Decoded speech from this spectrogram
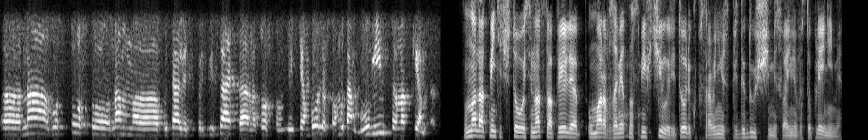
э, на вот то, что нам пытались приписать, да, на то, что, и тем более, что мы там глумимся над кем-то. Ну, надо отметить, что 17 апреля Умаров заметно смягчил риторику по сравнению с предыдущими своими выступлениями.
